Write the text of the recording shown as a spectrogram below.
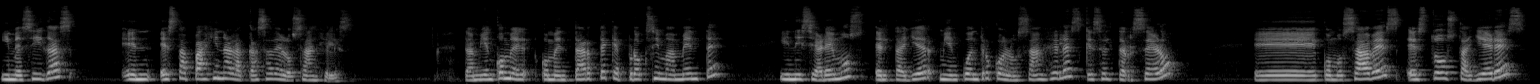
y me sigas en esta página La Casa de los Ángeles. También comentarte que próximamente iniciaremos el taller Mi Encuentro con los Ángeles, que es el tercero. Eh, como sabes, estos talleres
